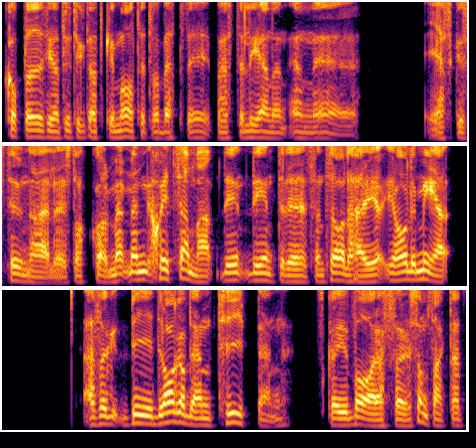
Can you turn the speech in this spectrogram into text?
kopplade till att du tyckte att klimatet var bättre på Österlen än, än eh, i Eskilstuna eller i Stockholm. Men, men skitsamma, det, det är inte det centrala här. Jag, jag håller med. Alltså bidrag av den typen ska ju vara för, som sagt, att,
